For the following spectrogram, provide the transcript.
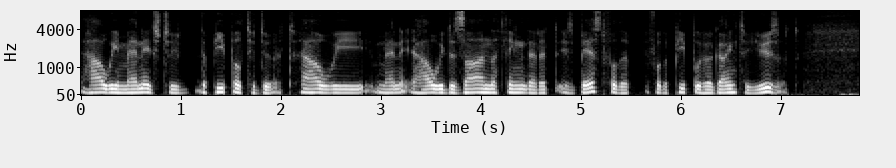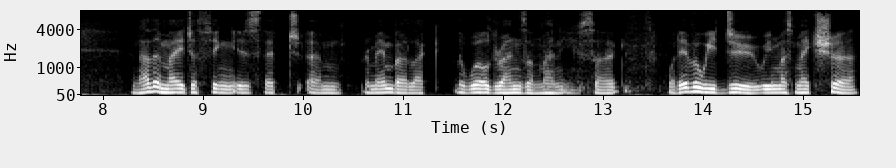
how we manage to the people to do it, how we man, how we design the thing that it is best for the for the people who are going to use it. Another major thing is that um, remember, like the world runs on money. So whatever we do, we must make sure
